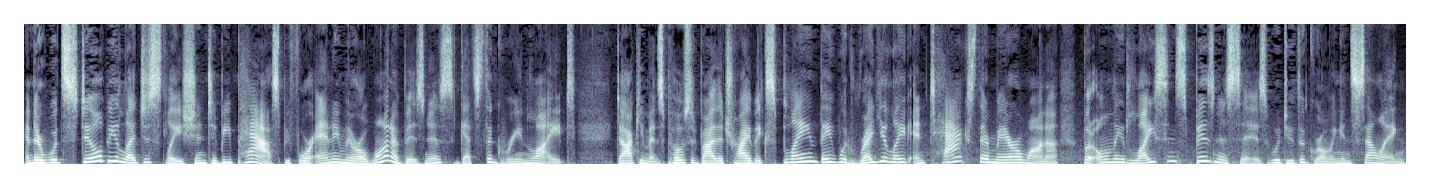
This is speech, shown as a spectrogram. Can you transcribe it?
And there would still be legislation to be passed before any marijuana business gets the green light. Documents posted by the tribe explain they would regulate and tax their marijuana, but only licensed businesses would do the growing and selling.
